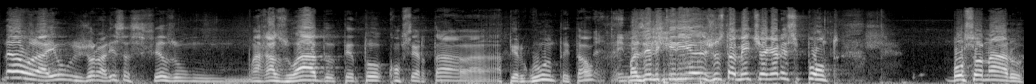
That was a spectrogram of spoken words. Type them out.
Não, aí o jornalista fez um arrazoado, tentou consertar a, a pergunta e tal. É, mas ele queria justamente chegar nesse ponto. Bolsonaro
